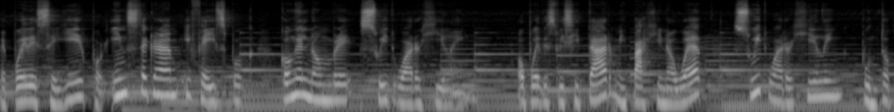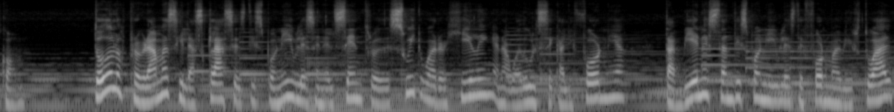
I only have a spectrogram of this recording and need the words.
me puedes seguir por Instagram y Facebook con el nombre Sweetwater Healing. O puedes visitar mi página web sweetwaterhealing.com. Todos los programas y las clases disponibles en el centro de Sweetwater Healing en Agua Dulce, California, también están disponibles de forma virtual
